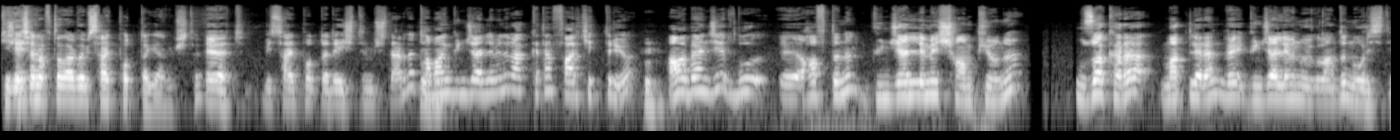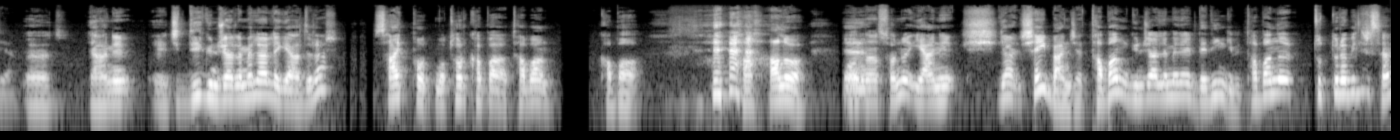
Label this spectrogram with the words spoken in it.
Ki Şeyden- geçen haftalarda bir side pod da gelmişti. Evet. Bir sidepod da değiştirmişlerdi. Taban güncellemeleri hakikaten fark ettiriyor. Ama bence bu e, haftanın güncelleme şampiyonu uzak ara McLaren ve güncellemenin uygulandığı Norris'ti ya. Evet. Yani e, ciddi güncellemelerle geldiler. Sidepod, motor kabağı, taban kabağı, ha, halo. Evet. Ondan sonra yani ya şey bence taban güncellemeleri dediğin gibi tabanı tutturabilirsen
